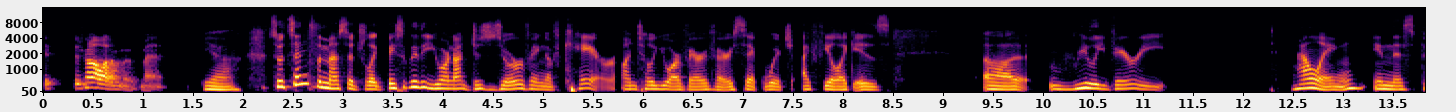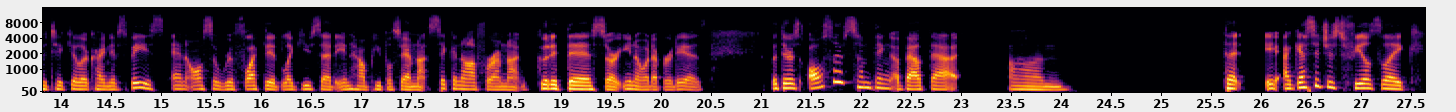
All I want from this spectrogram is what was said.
it, there's not a lot of movement. Yeah. So it sends the message like basically that you are not deserving of care until you are very, very sick, which I feel like is uh really very telling in this particular kind of space and also reflected like you said in how people say i'm not sick enough or i'm not good at this or you know whatever it is. But there's also something about that um that it, i guess it just feels like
